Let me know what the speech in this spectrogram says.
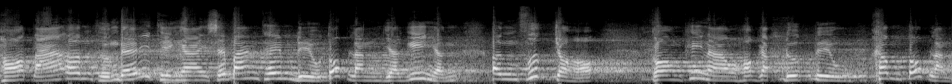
họ tạ ơn thượng đế, thì ngài sẽ ban thêm điều tốt lành và ghi nhận ân phước cho họ. Còn khi nào họ gặp được điều không tốt lành,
